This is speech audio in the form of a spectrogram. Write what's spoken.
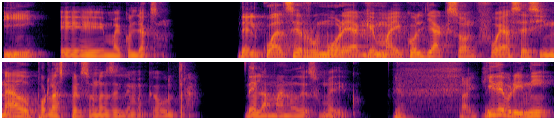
y eh, Michael Jackson. Del cual se rumorea que Michael Jackson fue asesinado por las personas del MK Ultra. De la mano de su médico. Y de Britney,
